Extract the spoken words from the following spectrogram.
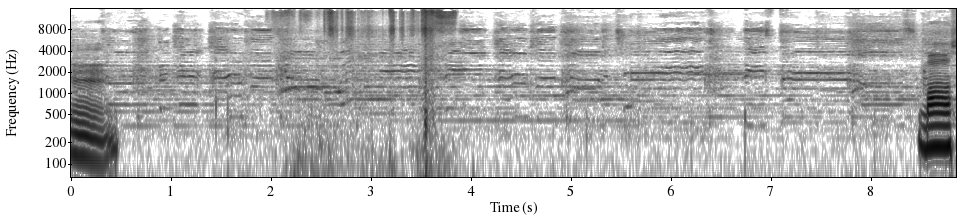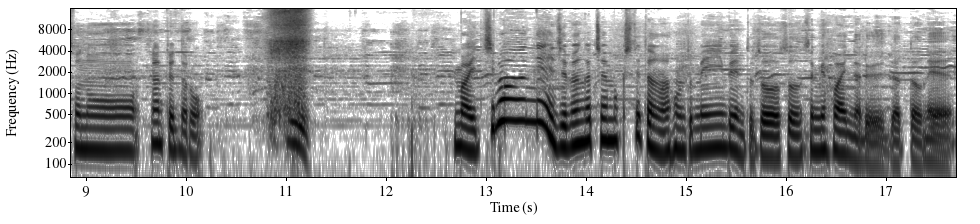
うんまあそのなんて言うんだろう。まあ一番ね自分が注目してたのは本当メインイベントとそのセミファイナルだったので。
